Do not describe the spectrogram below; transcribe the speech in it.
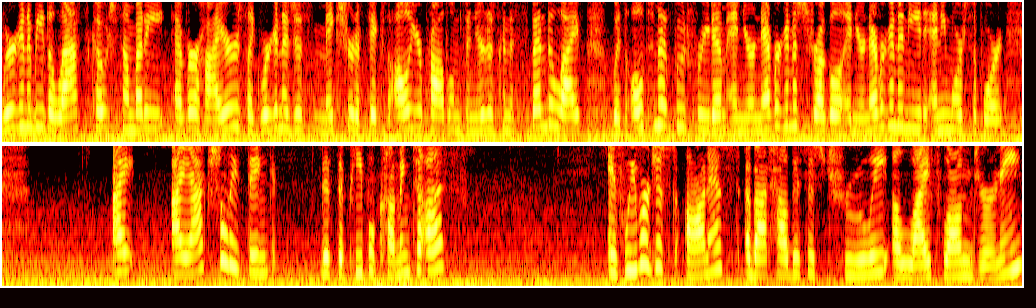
we're going to be the last coach somebody ever hires. Like, we're going to just make sure to fix all your problems, and you're just going to spend a life with ultimate food freedom, and you're never going to struggle, and you're never going to need any more support. I, I actually think that the people coming to us, if we were just honest about how this is truly a lifelong journey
